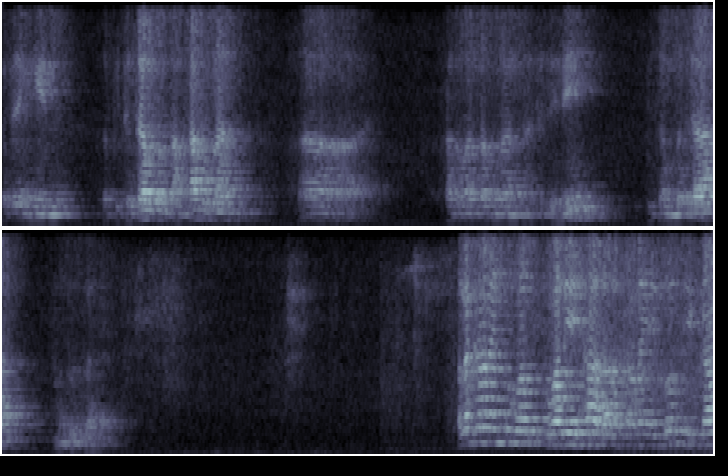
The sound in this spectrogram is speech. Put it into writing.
Saya ingin lebih detail tentang kandungan uh, kandungan-kandungan hadis ini bisa membaca Fathul Bari. Oleh karena itu waliha adalah karena itu jika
